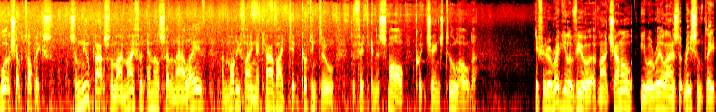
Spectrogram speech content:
Workshop topics. Some new parts for my Myford ML7R lathe and modifying a carbide tip cutting tool to fit in a small quick change tool holder. If you're a regular viewer of my channel, you will realise that recently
